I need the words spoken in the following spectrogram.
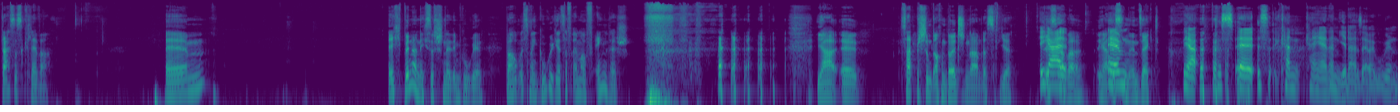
Das ist clever. Ähm. Ich bin da nicht so schnell im Googlen. Warum ist mein Google jetzt auf einmal auf Englisch? ja, äh, es hat bestimmt auch einen deutschen Namen, das Tier. Egal. Ist aber, ja, ähm, ist ein Insekt. Ja, das äh, ist, kann, kann ja dann jeder selber googeln.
